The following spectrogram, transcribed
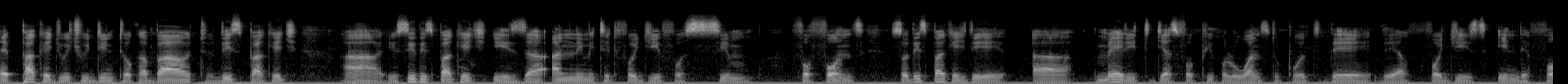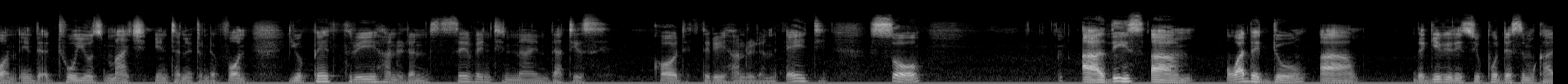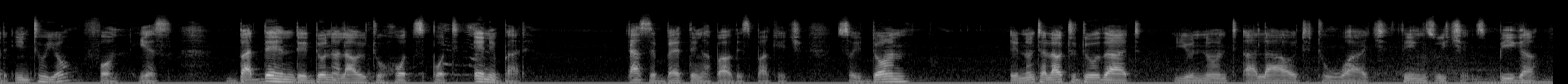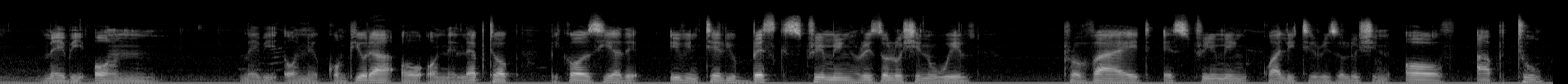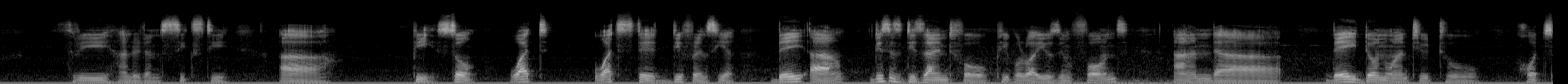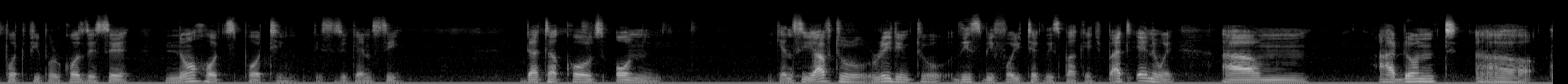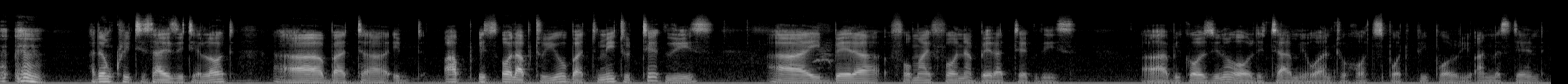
a package which we didn't talk about. This package uh, you see this package is uh, unlimited 4g for sim for phones. So this package they uh, made it just for people who wants to put the, their 4Gs in the phone in the to use much internet on the phone. You pay 379 that is called 380 so uh this um what they do uh, they give you this you put the sim card into your phone yes. But then they don't allow you to hotspot anybody. That's the bad thing about this package. So you don't you're not allowed to do that you're not allowed to watch things which is bigger maybe on maybe on a computer or on a laptop because here they even tell you best streaming resolution will provide a streaming quality resolution of up to 360 uh, p. So what what's the difference here? They are this is designed for people who are using phones and uh, they don't want you to hotspot people because they say no hotspotting. This is you can see. Data calls only. You can see you have to read into this before you take this package. But anyway um, I don't uh, I don't criticize it a lot uh, but uh, it up it's all up to you. But me to take this I better for my phone I better take this. Uh, because you know all the time you want to hotspot people you understand?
